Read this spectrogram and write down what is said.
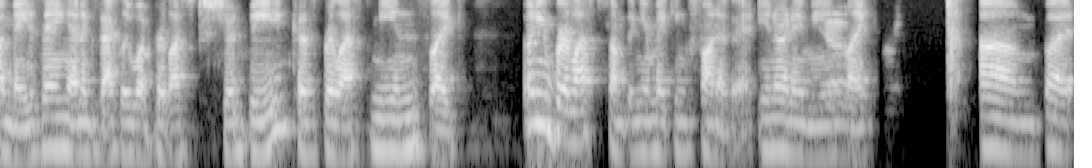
amazing and exactly what burlesque should be because burlesque means like when you burlesque something, you're making fun of it. You know what I mean? Yeah. Like, um, but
